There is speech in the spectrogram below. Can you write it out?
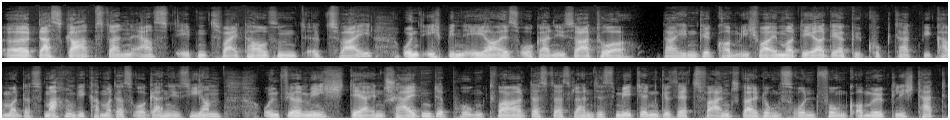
Äh, das gab es dann erst eben 2002 und ich bin eher als Organisator dahin gekommen. Ich war immer der, der geguckt hat, wie kann man das machen, wie kann man das organisieren. Und für mich der entscheidende Punkt war, dass das Landesmediengesetz Veranstaltungsrundfunk ermöglicht hat.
